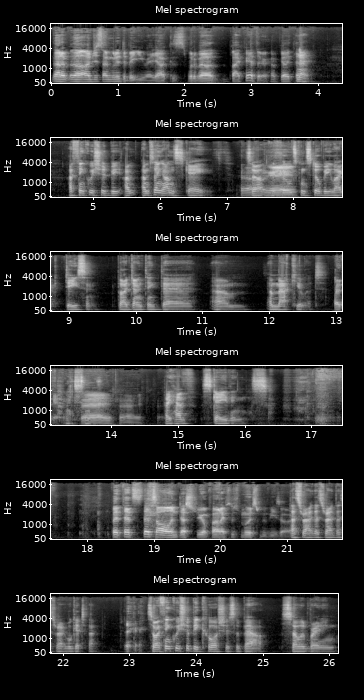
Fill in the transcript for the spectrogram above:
Not. No, I'm just. I'm going to debate you right now. Because what about Black Panther? I feel like that. No. I think we should be. I'm, I'm saying unscathed. Oh, so the films can still be like decent, but I don't think they're um, immaculate. Okay. Makes Fine, fine. They have scathings. But that's that's all industrial products, which most movies are. That's right, that's right, that's right. We'll get to that. Okay. So I think we should be cautious about celebrating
